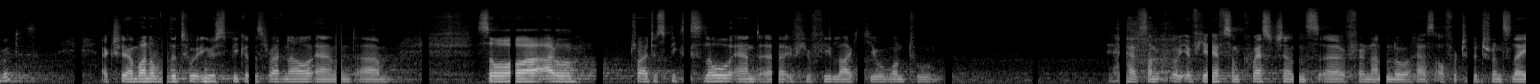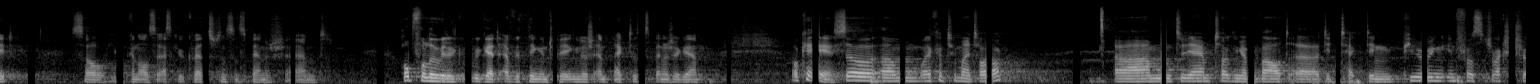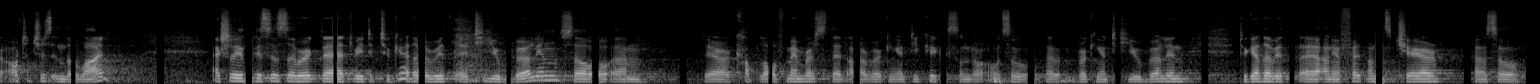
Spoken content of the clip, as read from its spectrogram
good. Actually, I'm one of the two English speakers right now, and um, so uh, I will try to speak slow. And uh, if you feel like you want to have some, if you have some questions, uh, Fernando has offered to translate, so you can also ask your questions in Spanish, and hopefully we'll, we'll get everything into English and back to Spanish again. Okay, so um, welcome to my talk. Um, today I'm talking about uh, detecting peering infrastructure outages in the wild. Actually, this is a work that we did together with uh, TU Berlin. So um, there are a couple of members that are working at DE-CIX and are also uh, working at TU Berlin, together with uh, Anja Feldmann's chair. Uh, so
